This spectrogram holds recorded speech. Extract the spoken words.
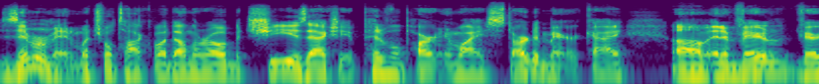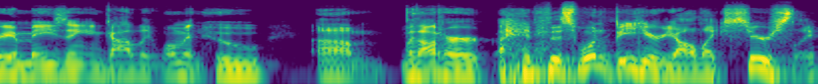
Zimmerman, which we'll talk about down the road. But she is actually a pivotal part in why I started Marikai, um, and a very, very amazing and godly woman who um, without her, this wouldn't be here, y'all. Like seriously.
